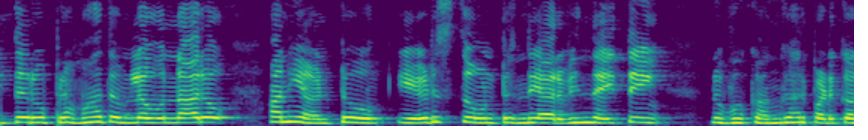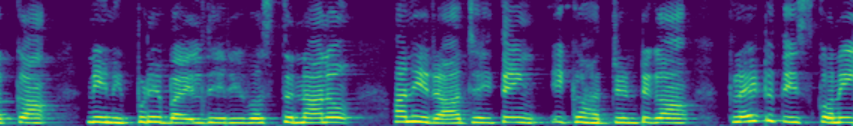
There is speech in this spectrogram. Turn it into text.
ఇద్దరు ప్రమాదంలో ఉన్నారు అని అంటూ ఏడుస్తూ ఉంటుంది అరవింద్ అయితే. నువ్వు కంగారు పడకక్క నేను ఇప్పుడే బయలుదేరి వస్తున్నాను. అని రాజ్ అయితే ఇక అర్జెంటుగా ఫ్లైట్ తీసుకొని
